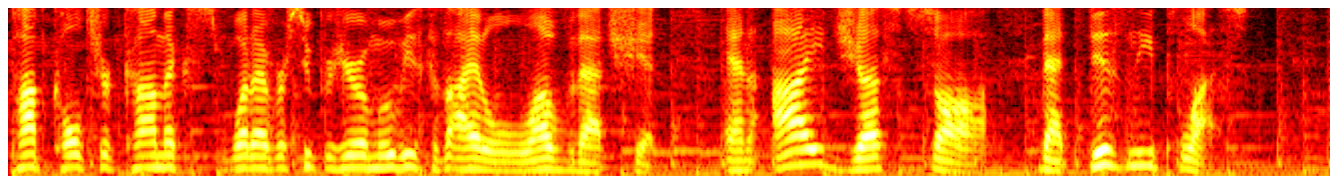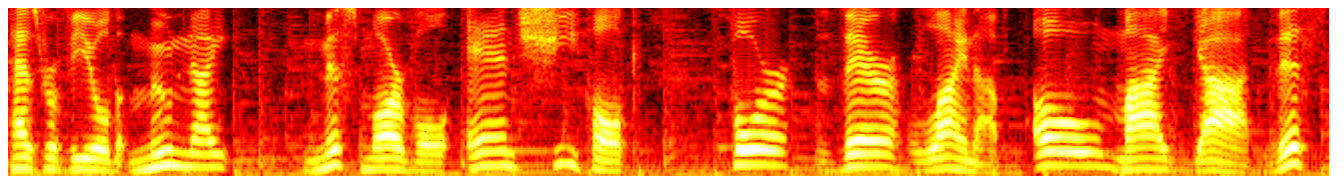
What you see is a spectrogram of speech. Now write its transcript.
pop culture comics, whatever, superhero movies, because I love that shit. And I just saw that Disney Plus has revealed Moon Knight, Miss Marvel, and She-Hulk for their lineup. Oh my god, this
